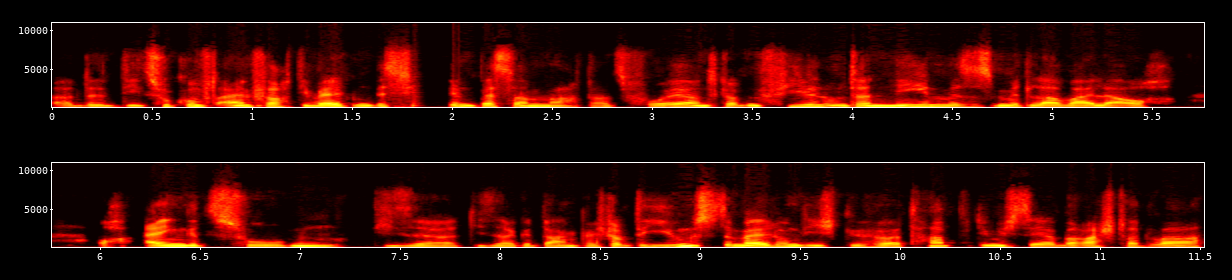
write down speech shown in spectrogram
äh, die Zukunft einfach die Welt ein bisschen besser macht als vorher. Und ich glaube, in vielen Unternehmen ist es mittlerweile auch, auch eingezogen, dieser, dieser Gedanke. Ich glaube, die jüngste Meldung, die ich gehört habe, die mich sehr überrascht hat, war,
